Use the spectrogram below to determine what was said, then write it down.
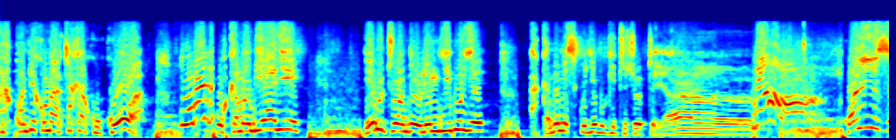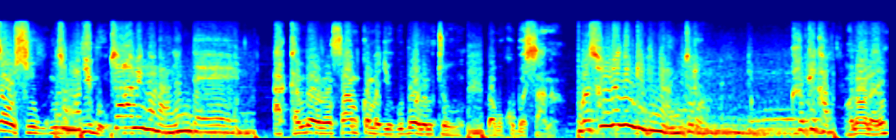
anakuambia kwamba anataka kukuoa, ukamwambiaje? Hebu tuambie, ulimjibuje? Akamwambia mimi sikujibu kitu chote. Ah, kwa nini sasa usimjibu? 사람인 건 아는데 akaambia unafahamu kwamba Jugubo ni mtu babu kubwa sana 뭔가 설레는 기분이 안 들어 그렇게 갑자기 unaona eh?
